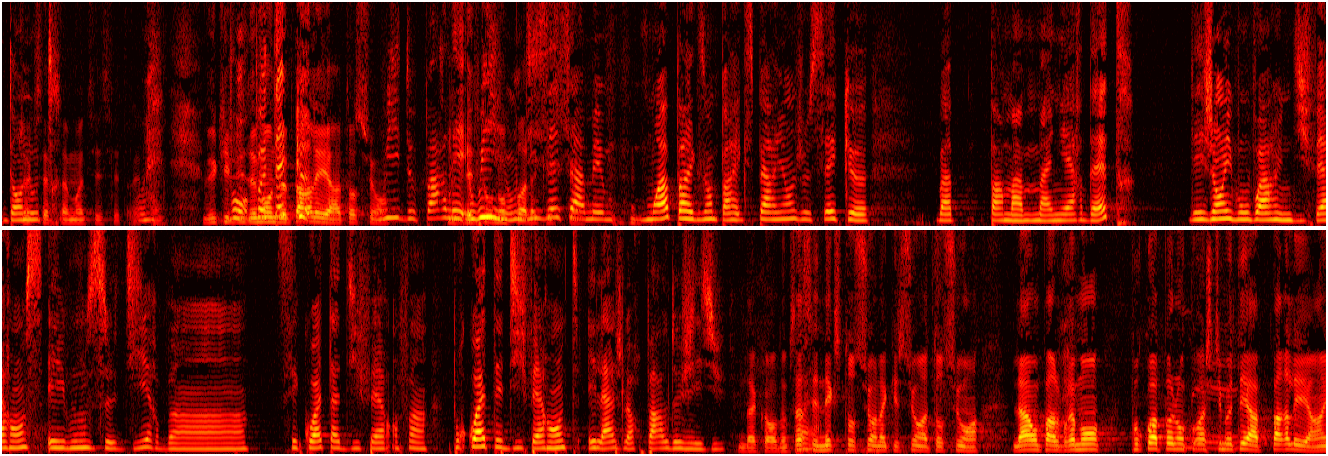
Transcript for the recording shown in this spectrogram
Dans notre... la moitié, c'est très Ouais. Vu qu'il Bon, lui demande de que- parler, hein, attention. Oui, de parler. Oui, on disait ça. Mais moi, par exemple, par expérience, je sais que bah, par ma manière d'être, les gens ils vont voir une différence et ils vont se dire ben c'est quoi ta différence? Enfin, pourquoi tu es différente? Et là, je leur parle de Jésus. D'accord, donc ça Voilà. c'est une extension à la question, attention. hein. Là on parle vraiment, pourquoi Paul encourage Timothée à parler hein.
